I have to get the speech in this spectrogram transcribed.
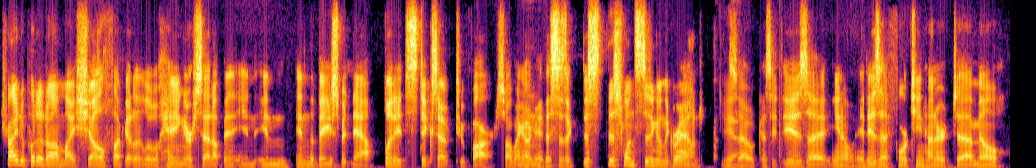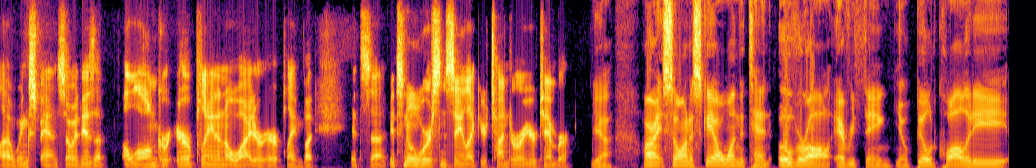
tried to put it on my shelf. I've got a little hanger set up in, in, in, in the basement now, but it sticks out too far. So I'm like, Mm. okay, this is a this this one's sitting on the ground. Yeah, So because it is a you know it is a 1400 uh, mil uh, wingspan, so it is a, a longer airplane and a wider airplane, but it's uh, it's no worse than say like your Tundra or your Timber. yeah. All right. So on a scale one to ten, overall, everything you know, build quality,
